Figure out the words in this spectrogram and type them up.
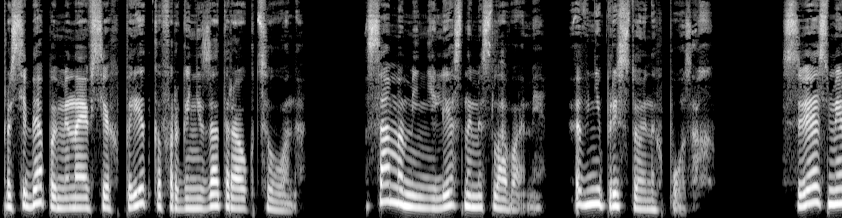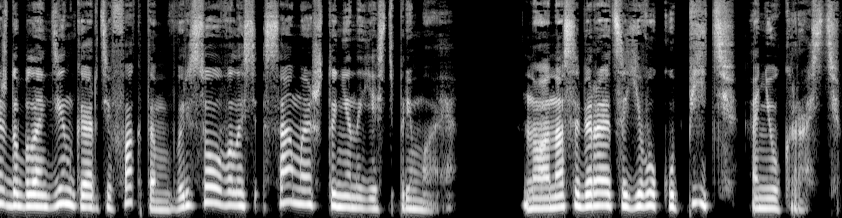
про себя поминая всех предков организатора аукциона самыми нелестными словами, в непристойных позах. Связь между блондинкой и артефактом вырисовывалась самая что ни на есть прямая. Но она собирается его купить, а не украсть.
